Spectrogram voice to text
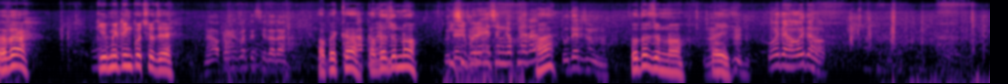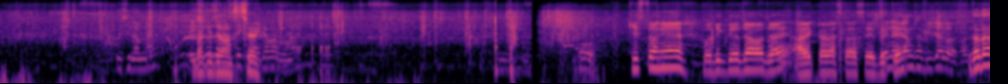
দাদা কি মিটিং করছ যে? না অপেক্ষা করতেছি দাদা। অপেক্ষা? কাদের জন্য? পড়ে গেছেন আপনারা? হ্যাঁ? তোদের জন্য। তোদের জন্য? এই। ওই দেখো ওই দেখো। কইছিলাম না বাকি সোজা জন রাস্তায় আসছে। হাইটা পারব না কিস্তং এর ওদিক দিয়ে যাওয়া যায় আরেকটা রাস্তা আছে এদিকে। দাদা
